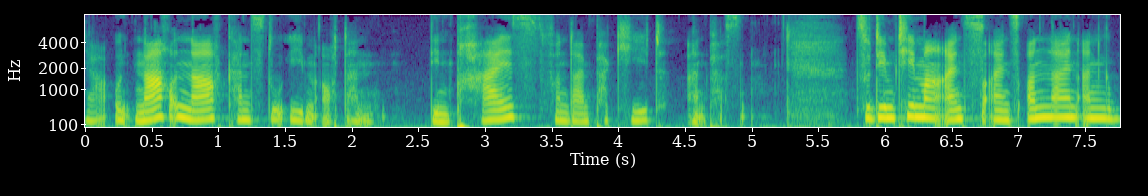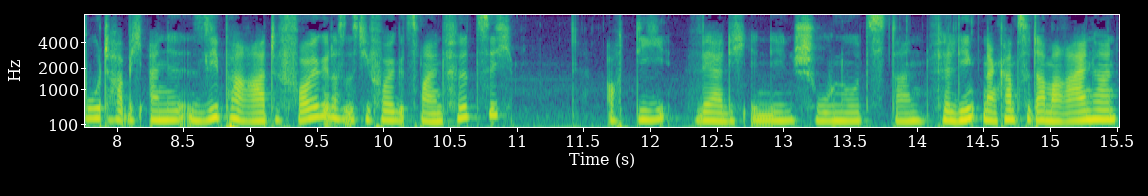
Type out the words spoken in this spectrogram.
Ja, und nach und nach kannst du eben auch dann den Preis von deinem Paket anpassen. Zu dem Thema 1 zu 1 Online-Angebot habe ich eine separate Folge, das ist die Folge 42. Auch die werde ich in den Shownotes dann verlinken. Dann kannst du da mal reinhören,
